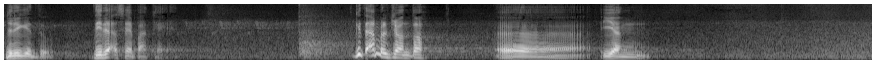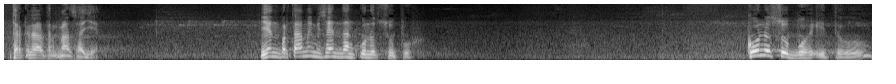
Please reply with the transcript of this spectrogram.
Jadi gitu. Tidak saya pakai. Kita ambil contoh uh, yang terkenal-terkenal saja. Yang pertama misalnya tentang kunut subuh. Kunut subuh itu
